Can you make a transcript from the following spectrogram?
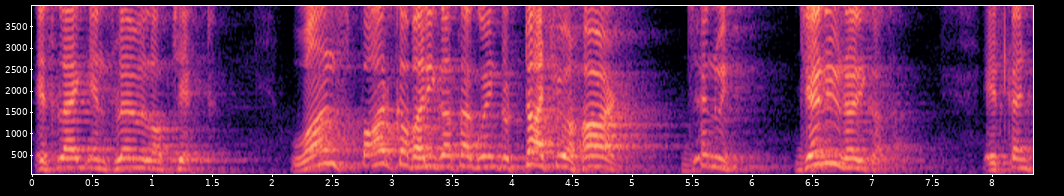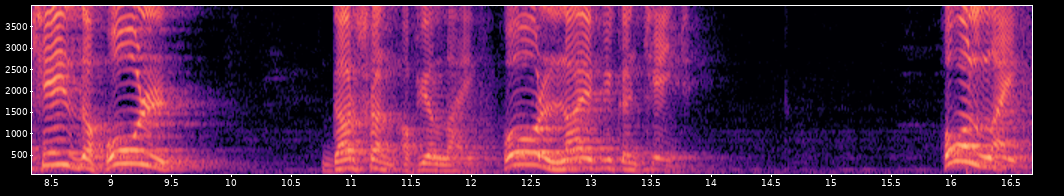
It's like an inflammable object. One spark of Harikatha going to touch your heart, genuine, genuine Harikatha. It can change the whole darshan of your life. Whole life you can change. Whole life.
